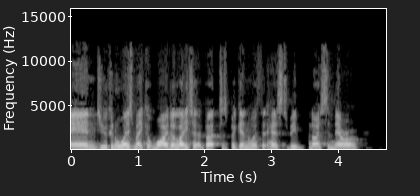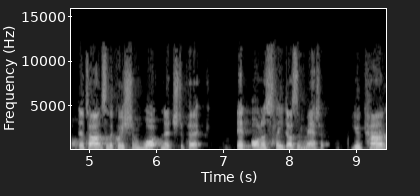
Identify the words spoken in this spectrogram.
And you can always make it wider later, but to begin with, it has to be nice and narrow. And to answer the question, what niche to pick, it honestly doesn't matter. You can't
